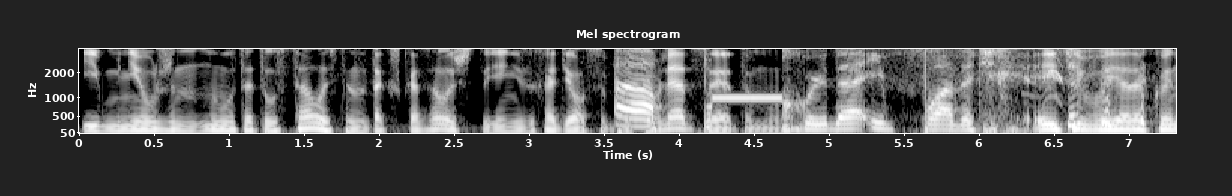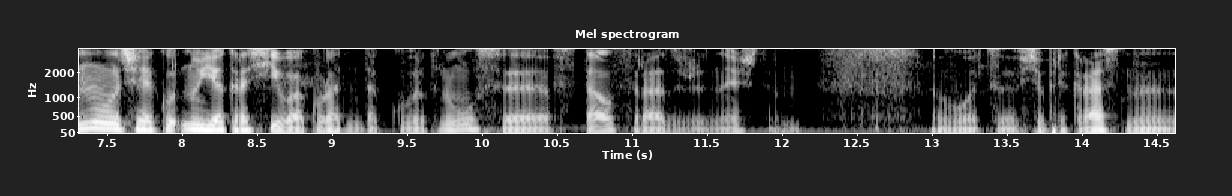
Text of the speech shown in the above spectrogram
и мне уже, ну, вот эта усталость, она так сказалась, что я не захотел сопротивляться а, этому. Хуй, да, и падать. И типа я такой, ну, лучше я, ну, я красиво, аккуратно так кувыркнулся, встал сразу же, знаешь, там, вот, все прекрасно.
